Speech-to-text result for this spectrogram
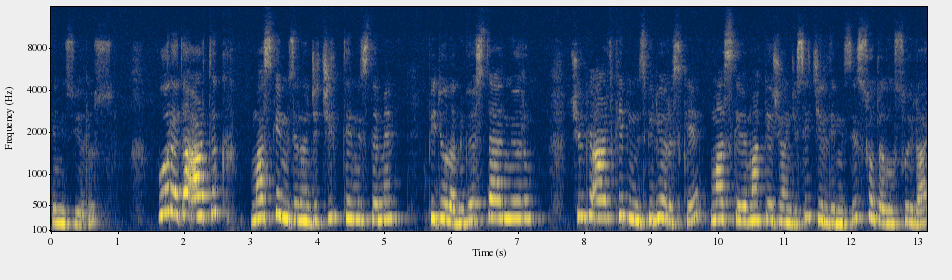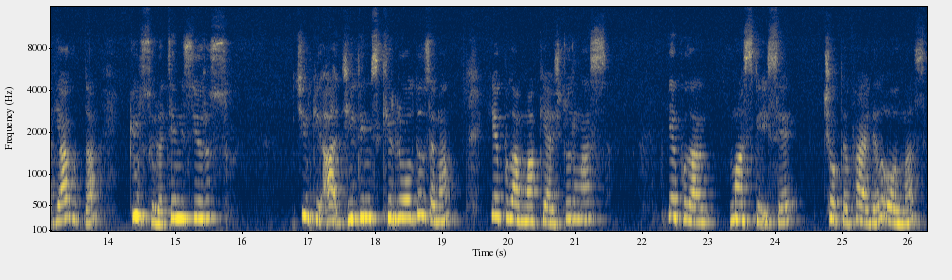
temizliyoruz. Bu arada artık maskemizden önce cilt temizleme videolarını göstermiyorum. Çünkü artık hepimiz biliyoruz ki maske ve makyaj öncesi cildimizi sodalı suyla yahut da gül suyla temizliyoruz. Çünkü cildimiz kirli olduğu zaman yapılan makyaj durmaz. Yapılan maske ise çok da faydalı olmaz.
